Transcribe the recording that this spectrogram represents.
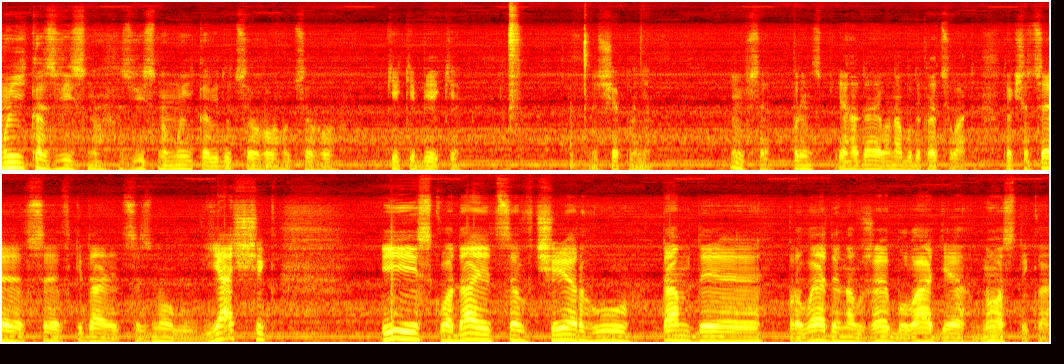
мийка, звісно, звісно, мийка від оцього, оцього кекі-бекі щеплення. Ну і все, в принципі, я гадаю, вона буде працювати. Так що це все вкидається знову в ящик і складається в чергу там, де проведена вже була діагностика.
